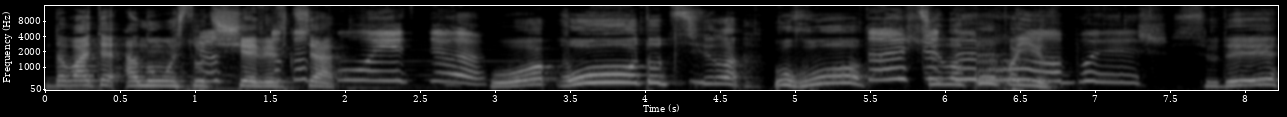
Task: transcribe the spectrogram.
Давайте, а ну ось тут Що ще вівця. Коїться? Оп. О, тут ціла. Ого! Та що Ціла ти купа їх. робиш? Сюди.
